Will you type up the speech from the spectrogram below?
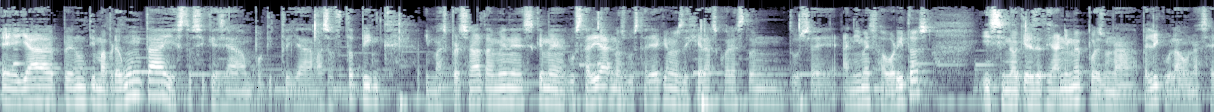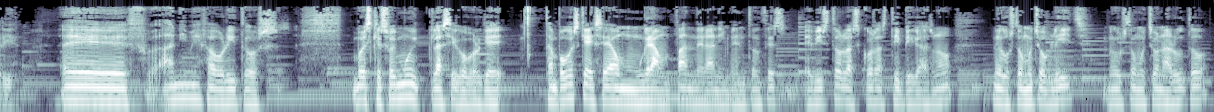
Eh, ya penúltima pregunta, y esto sí que es ya un poquito ya más off topic y más personal también, es que me gustaría, nos gustaría que nos dijeras cuáles son tus eh, animes favoritos y si no quieres decir anime, pues una película o una serie. Eh, anime favoritos. Pues que soy muy clásico porque tampoco es que sea un gran fan del anime, entonces he visto las cosas típicas, ¿no? Me gustó mucho Bleach, me gustó mucho Naruto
